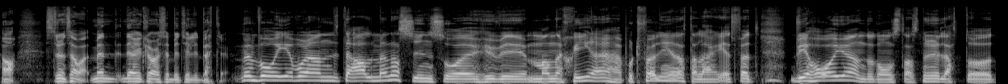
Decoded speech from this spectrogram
Ja, strunt samma. Men det har ju klarat sig betydligt bättre. Men vad är vår lite allmänna syn så hur vi managerar den här portföljen i detta läget? För att vi har ju ändå någonstans, nu är det lätt att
